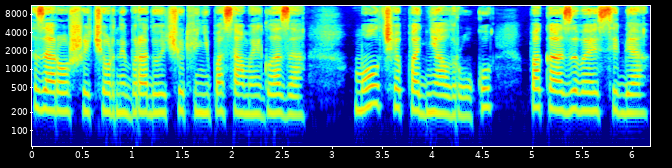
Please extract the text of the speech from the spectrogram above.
заросший черной бородой чуть ли не по самые глаза, молча поднял руку, показывая себя,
